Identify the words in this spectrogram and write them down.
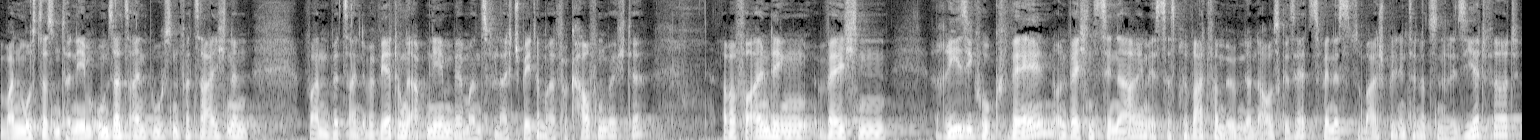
Wann muss das Unternehmen Umsatzeinbußen verzeichnen? Wann wird es eine Bewertung abnehmen, wenn man es vielleicht später mal verkaufen möchte? Aber vor allen Dingen, welchen Risikoquellen und welchen Szenarien ist das Privatvermögen dann ausgesetzt, wenn es zum Beispiel internationalisiert wird,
